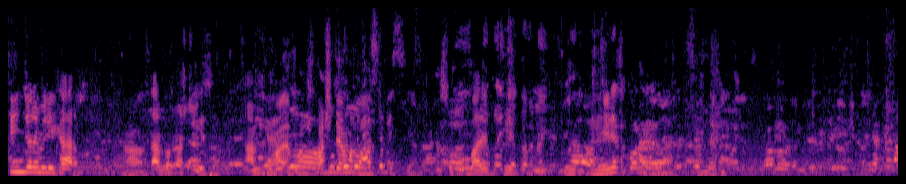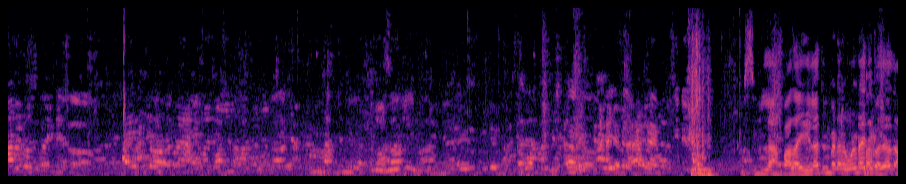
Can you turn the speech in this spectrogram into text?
তিনজনে তারপর নষ্ট হয়ে গেছে। আমি ফার্স্ট- আমার খুব বাড়ি বিসমিল্লাহ বাজাই দিলা তুমি বেটার উল্টাই দিবা দাদা।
